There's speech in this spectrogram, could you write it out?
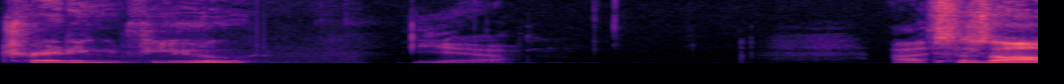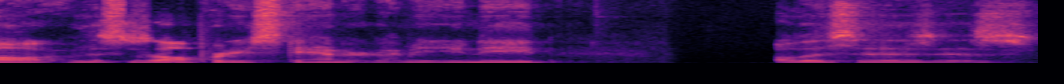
TradingView, Yeah. I this is all this is all pretty standard. I mean, you need all this is is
